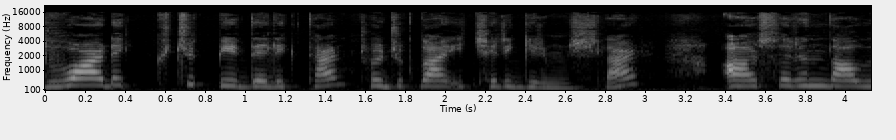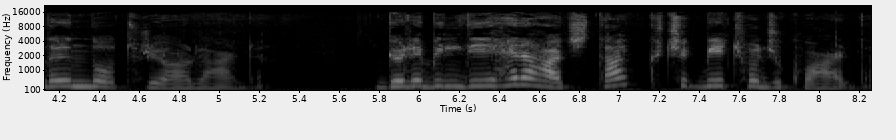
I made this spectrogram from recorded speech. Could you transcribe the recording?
Duvardaki küçük bir delikten çocuklar içeri girmişler, ağaçların dallarında oturuyorlardı. Görebildiği her ağaçta küçük bir çocuk vardı.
